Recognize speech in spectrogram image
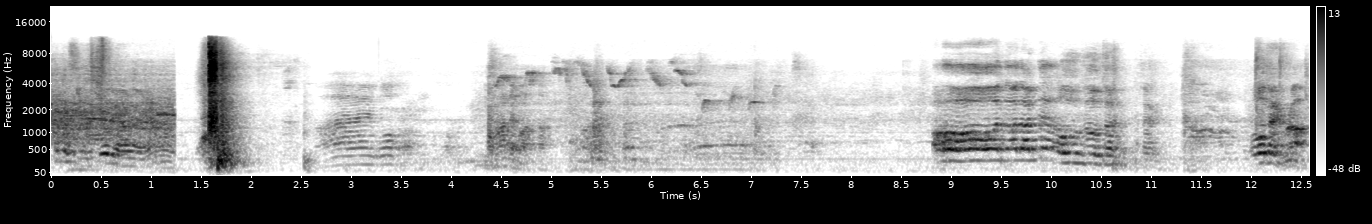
하나 소리 하나요? 아이고. 이상한 데 맞다. 어, 나, 나, 나, 어, 나, 나, 나. 어, 나.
